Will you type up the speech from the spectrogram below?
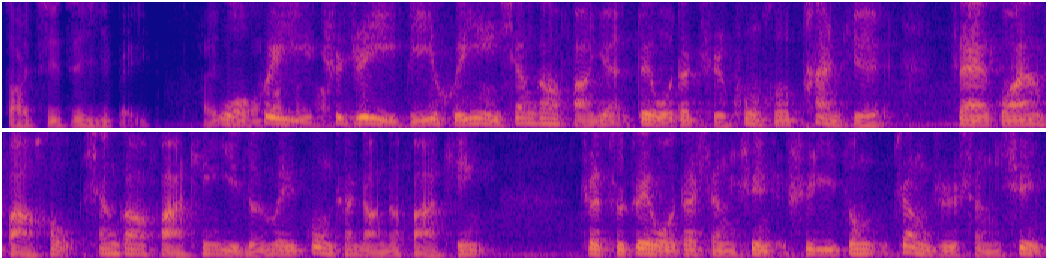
在嗤之以鼻，我会以嗤之以鼻回应香港法院对我的指控和判决。在国安法后，香港法庭已沦为共产党的法庭。这次对我的审讯是一宗政治审讯。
